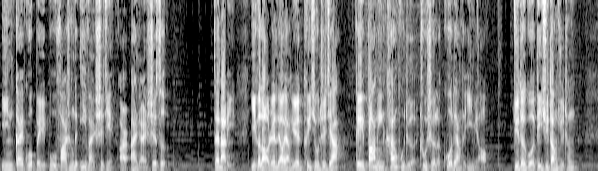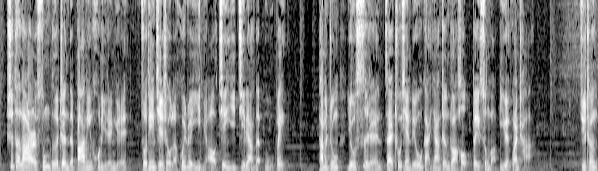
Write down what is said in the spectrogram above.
因该国北部发生的意外事件而黯然失色，在那里。一个老人疗养院退休之家给八名看护者注射了过量的疫苗。据德国地区当局称，施特拉尔松德镇的八名护理人员昨天接受了辉瑞疫苗建议剂量的五倍。他们中有四人在出现流感样症状后被送往医院观察。据称，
